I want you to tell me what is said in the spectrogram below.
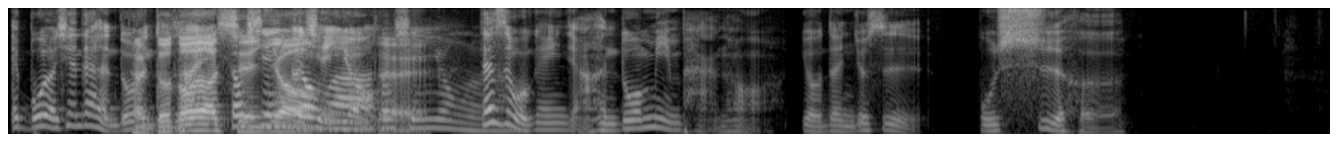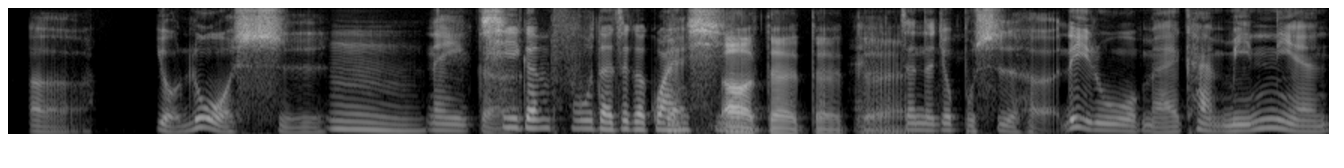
哎、不过现在很多人很多都是要都先用先啊，用都先用了。但是我跟你讲，很多命盘哈，有的你就是不适合，呃，有落实嗯，那个妻跟夫的这个关系，哦，对对哎对，真的就不适合。例如，我们来看明年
